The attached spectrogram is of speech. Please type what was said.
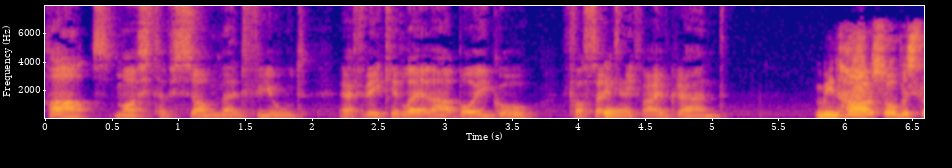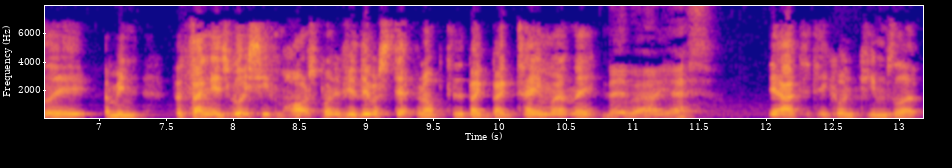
Hearts must have some midfield if they could let that boy go for sixty-five grand. I mean, Hearts obviously. I mean, the thing is, you've got to see from Hearts' point of view, they were stepping up to the big, big time, weren't they? They were, yes. They had to take on teams like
